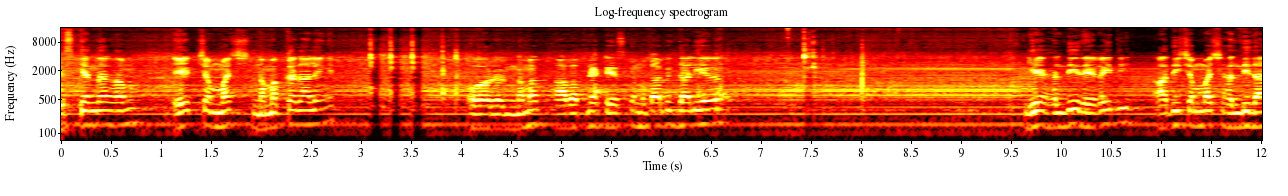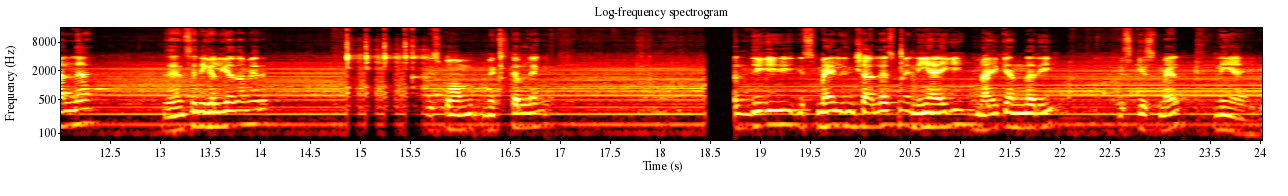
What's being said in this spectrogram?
इसके अंदर हम एक चम्मच नमक का डालेंगे। और नमक आप अपने टेस्ट के मुताबिक डालिएगा। ये हल्दी रह गई थी। आधी चम्मच हल्दी डालना है। जहन से निकल गया था मेरे। इसको हम मिक्स कर लेंगे। हल्दी की स्मेल इंशाल्लाह इसमें नहीं आएगी। नाई के अंदर ही इसकी स्मेल नहीं आएगी।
